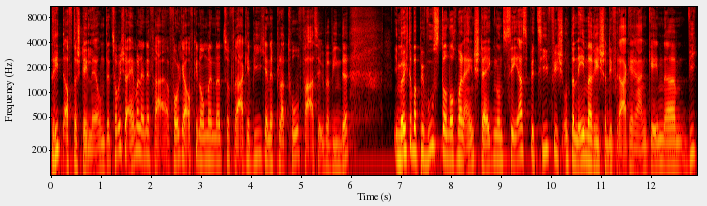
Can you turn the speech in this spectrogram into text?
tritt auf der Stelle. Und jetzt habe ich schon einmal eine Folge aufgenommen zur Frage, wie ich eine Plateauphase überwinde. Ich möchte aber bewusst da nochmal einsteigen und sehr spezifisch unternehmerisch an die Frage rangehen, ähm, wie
